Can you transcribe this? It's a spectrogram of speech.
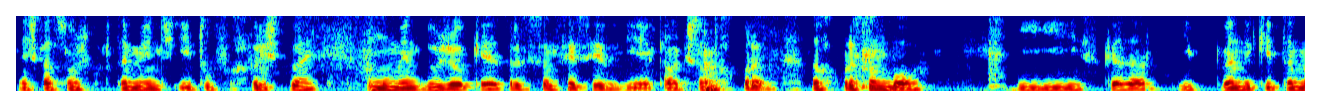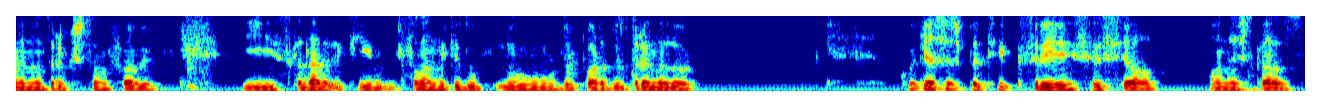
Neste caso são os comportamentos, e tu referiste bem o momento do jogo que é a transição defensiva, e é aquela questão da recuperação de bola. E se calhar, e pegando aqui também noutra questão, Fábio, e se calhar aqui falando aqui do, do, do par do treinador, o que é que achas para ti que seria essencial, ou neste caso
